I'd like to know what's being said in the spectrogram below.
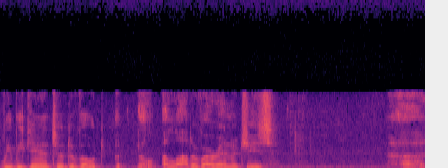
we began to devote a lot of our energies uh,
